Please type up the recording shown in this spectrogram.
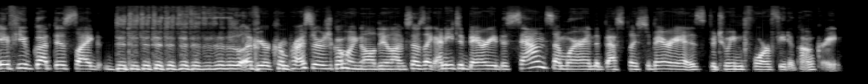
if you've got this like of your compressors going all day long. So I was like, I need to bury the sound somewhere. And the best place to bury it is between four feet of concrete.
